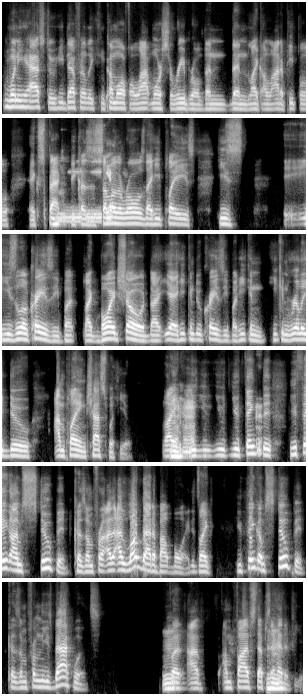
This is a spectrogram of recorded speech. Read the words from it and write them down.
when he has to, he definitely can come off a lot more cerebral than than like a lot of people expect because some Yep. of the roles that he plays, he's he's a little crazy. But like Boyd showed, like yeah, he can do crazy, but he can he can really do. I'm playing chess with you. Like Mhm. you, you you think that you think I'm stupid because I'm from. I, I love that about Boyd. It's like you think I'm stupid because I'm from these backwoods, Mm. but I I'm five steps Mhm. ahead of you.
